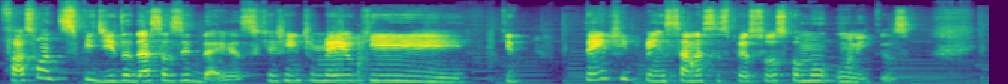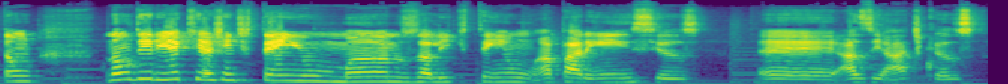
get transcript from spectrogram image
faça uma despedida dessas ideias, que a gente meio que, que tente pensar nessas pessoas como únicas. Então, não diria que a gente tem humanos ali que tenham aparências é, asiáticas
